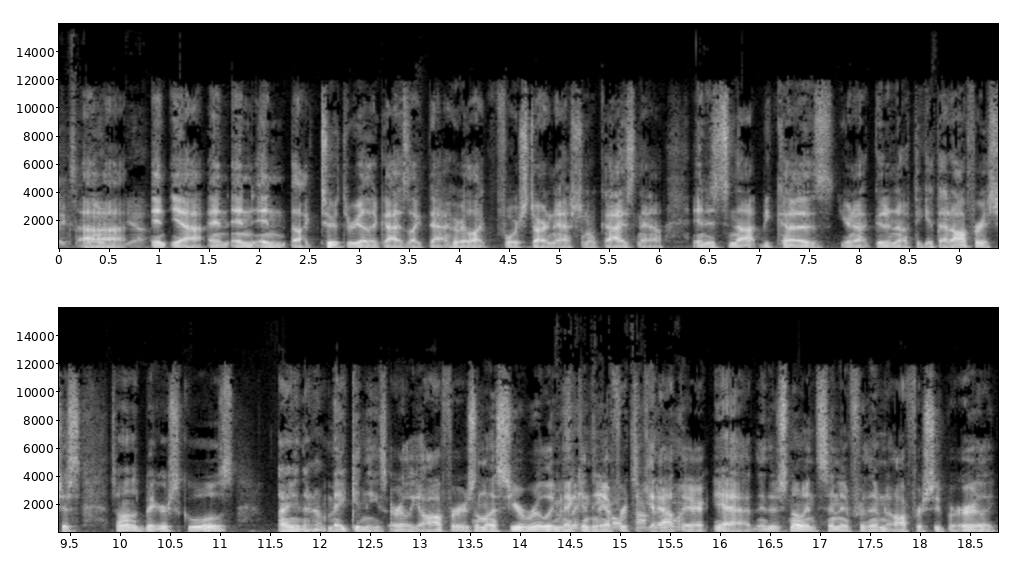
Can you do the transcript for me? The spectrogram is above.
Exploded, uh, yeah. And yeah, and, and and like two or three other guys like that who are like four star national guys now. And it's not because you're not good enough to get that offer. It's just some of those bigger schools I mean, they're not making these early offers unless you're really making the effort to get out want. there. Yeah, there's no incentive for them to offer super early.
